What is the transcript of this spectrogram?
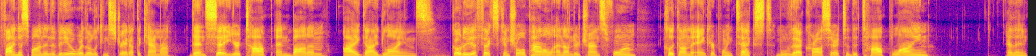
Find a spot in the video where they're looking straight at the camera. Then set your top and bottom eye guidelines. Go to the effects control panel and under transform, click on the anchor point text, move that crosshair to the top line, and then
